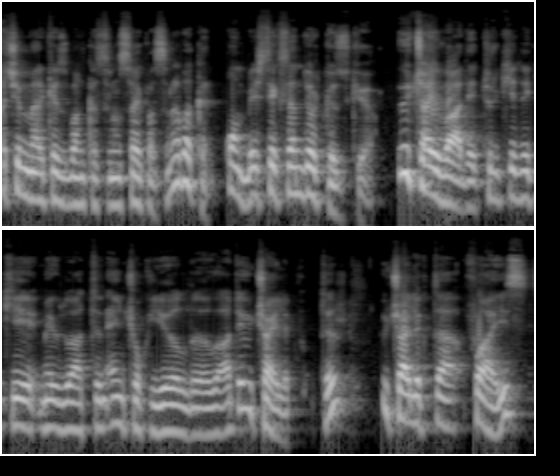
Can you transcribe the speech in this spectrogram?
Açın Merkez Bankası'nın sayfasına bakın. 15.84 gözüküyor. 3 ay vade Türkiye'deki mevduatın en çok yığıldığı vade 3 aylıktır. 3 aylıkta faiz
